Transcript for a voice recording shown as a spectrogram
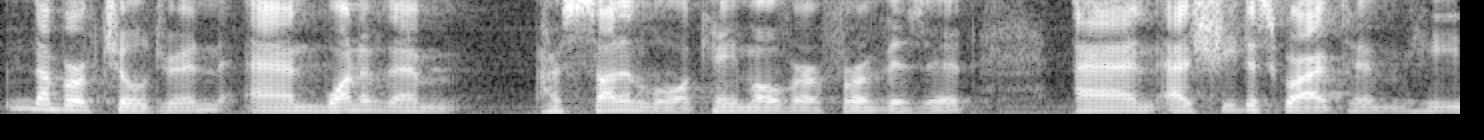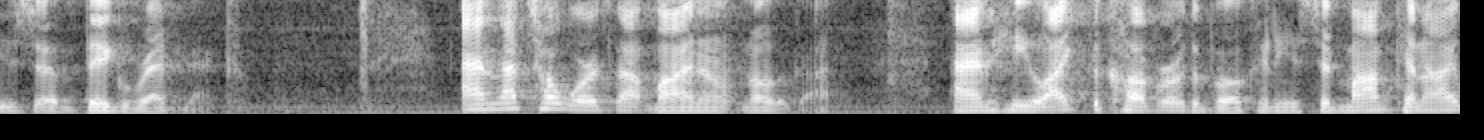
a number of children, and one of them, her son-in-law, came over for a visit, and as she described him, he's a big redneck. And that's her words, not mine. I don't know the guy. And he liked the cover of the book, and he said, "Mom, can I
